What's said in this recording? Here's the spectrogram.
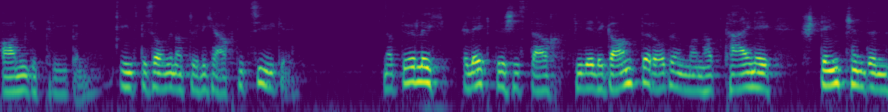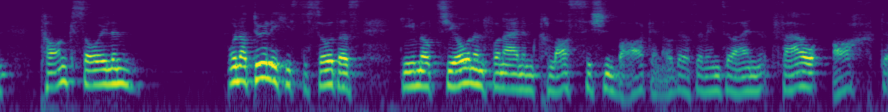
angetrieben insbesondere natürlich auch die Züge. Natürlich, elektrisch ist auch viel eleganter, oder? Man hat keine stinkenden Tanksäulen. Und natürlich ist es so, dass die Emotionen von einem klassischen Wagen, oder? Also wenn so ein V8, äh,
